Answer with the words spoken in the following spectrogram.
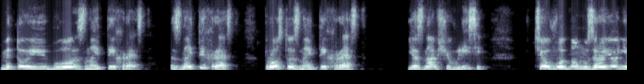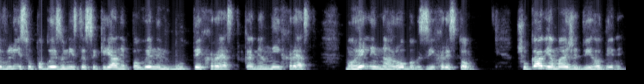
Метою її було знайти хрест. Знайти хрест, просто знайти хрест. Я знав, що в лісі, в одному з районів лісу поблизу міста Сокиряни повинен бути хрест, кам'яний хрест, могильний нагробок зі хрестом. Шукав я майже дві години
